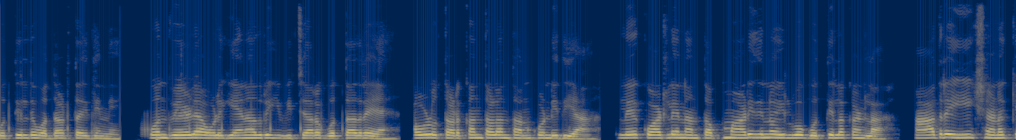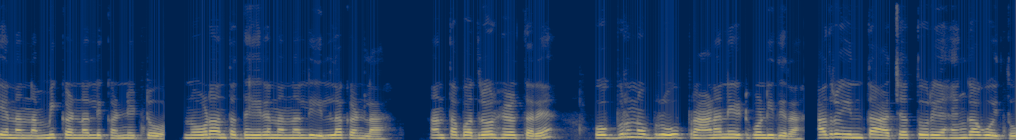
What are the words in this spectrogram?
ಗೊತ್ತಿಲ್ಲದೆ ಒದ್ದಾಡ್ತಾ ಇದ್ದೀನಿ. ಒಂದ್ ವೇಳೆ ಅವಳಿಗೆ ಏನಾದ್ರೂ ಈ ವಿಚಾರ ಗೊತ್ತಾದ್ರೆ ಅವಳು ತಡ್ಕಂತಾಳಂತ ಅನ್ಕೊಂಡಿದೀಯಾ? ಲೇ ಕ್ವಾಟ್ಲೆ, ನಾನು ತಪ್ಪು ಮಾಡಿದಿನೋ ಇಲ್ವೋ ಗೊತ್ತಿಲ್ಲ ಕಣ್ಲಾ. ಆದ್ರೆ ಈ ಕ್ಷಣಕ್ಕೆ ನನ್ನ ನಮ್ಮಿ ಕಣ್ಣಲ್ಲಿ ಕಣ್ಣಿಟ್ಟು ನೋಡೋ ಅಂಥ ಧೈರ್ಯ ನನ್ನಲ್ಲಿ ಇಲ್ಲ ಕಣ್ಲಾ. ಅಂತ ಭದ್ರವ್ರು ಹೇಳ್ತಾರೆ. ಒಬ್ರನ್ನೊಬ್ರು ಪ್ರಾಣನೇ ಇಟ್ಕೊಂಡಿದ್ದೀರಾ? ಆದರೂ ಇಂಥ ಅಚಾತುರ್ಯ ಹೆಂಗಾಗೋಯ್ತು?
